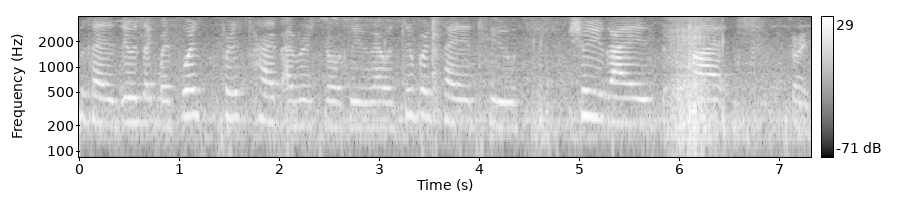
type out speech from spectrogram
because it was like my first first time ever snorkeling, and I was super excited to show you guys. But Sorry.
